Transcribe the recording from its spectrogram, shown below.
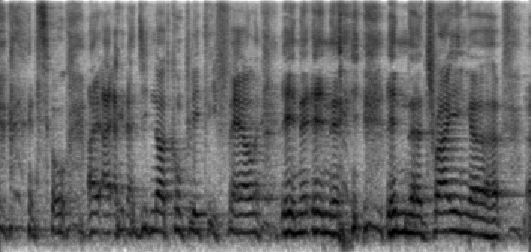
and so I, I, I, did not completely fail in, in, in uh, trying uh, uh,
